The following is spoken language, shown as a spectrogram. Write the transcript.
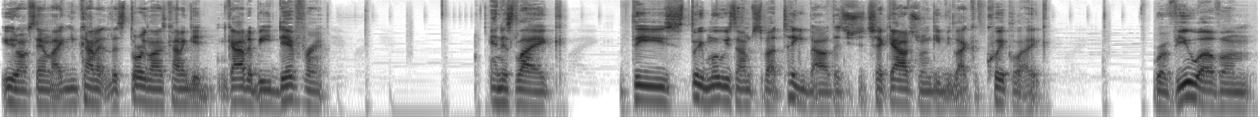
You know what I'm saying? Like you kind of the storylines kind of get gotta be different. And it's like these three movies I'm just about to tell you about that you should check out. I just want to give you like a quick like review of them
